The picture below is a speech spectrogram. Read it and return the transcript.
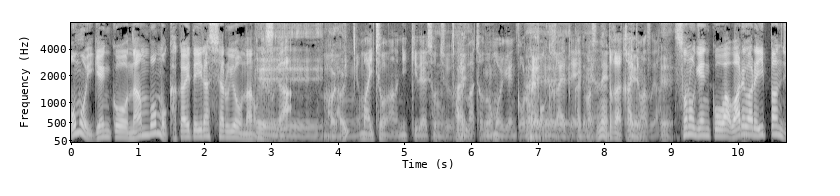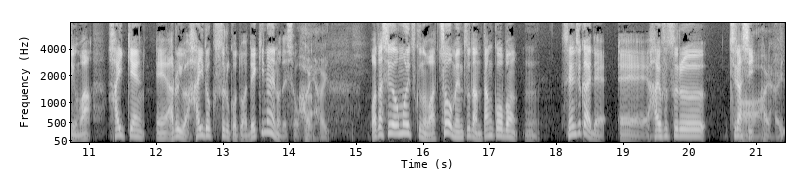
重い原稿を何本も抱えていらっしゃるようなのですが、えーはいはい。うんまあ一応あの日記でしょっちゅう、はいまあちょっと重い原稿を6本抱えて、ええ書いてますねとか書いてますが、ええええその原稿は我々一般人は拝見、えーあるいは拝読することはできないのでしょうか、はいはい。私が思いつくのは超メンツ団単行本、戦時会で、えー配布するチラシ、はいはい。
